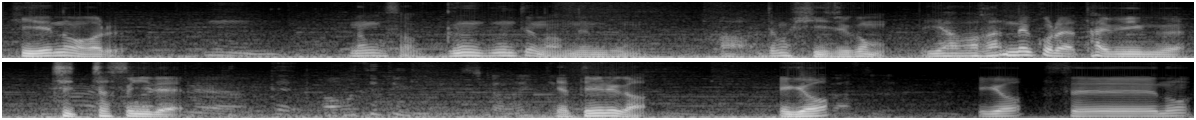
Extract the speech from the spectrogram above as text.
引いてるのわかる？うん。なんかさグングンって何年だよあでも引いてるかもいやわかんねえこれタイミング。ちっちゃすぎでね一回合わせてみるしかないんだやってみるかいくよ。いくよ。せーの。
